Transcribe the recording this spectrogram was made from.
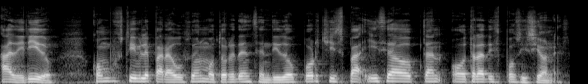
adherido, combustible para uso en motores de encendido por chispa y se adoptan otras disposiciones.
